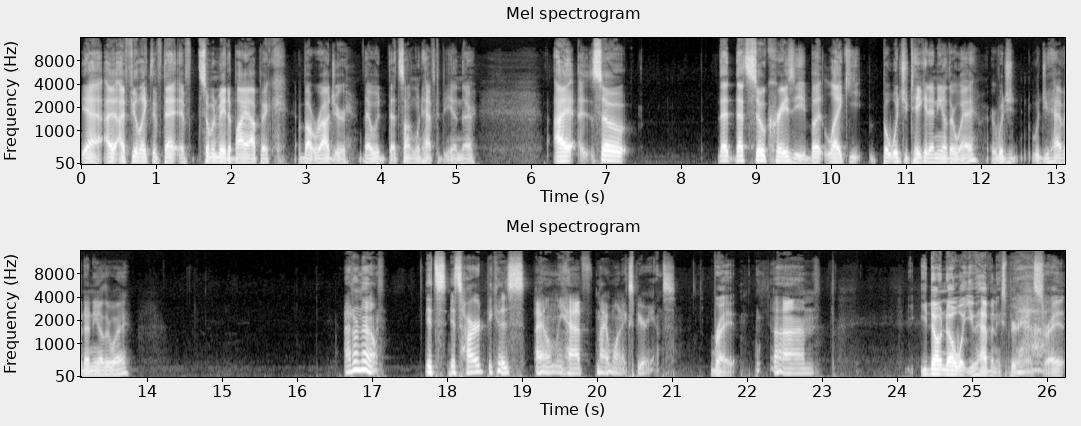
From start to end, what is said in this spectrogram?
Yeah, I, I feel like if that if someone made a biopic about Rodger, that would that song would have to be in there. I so that that's so crazy. But like, but would you take it any other way, or would you would you have it any other way? I don't know. It's it's hard because I only have my one experience. Right. Um, You don't know what you haven't experienced, Yeah. right?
